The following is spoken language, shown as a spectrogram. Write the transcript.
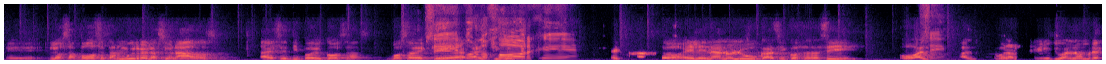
eh, los apodos están muy relacionados a ese tipo de cosas. Vos sabés que. El gordo Jorge. Exacto, el enano Lucas y cosas así. O al, al diminutivo al nombre,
